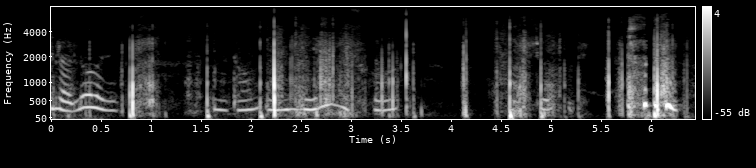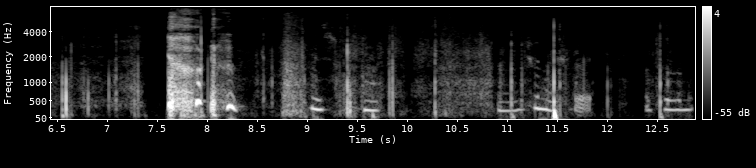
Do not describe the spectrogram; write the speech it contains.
Herhalde olacak. Evet tamam emin değilim mi şu kadar? Şunu şuraya atalım.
